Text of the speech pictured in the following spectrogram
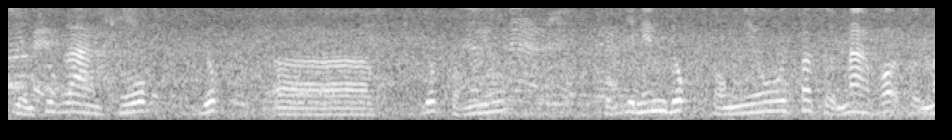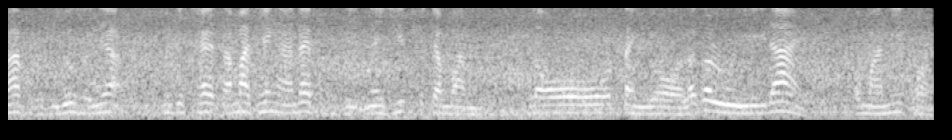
เปลี่ยนช่วงล่างโชคยกเอ่อยก 2 นิ้ว ผมจะเน้นยก 2 นิ้วซะส่วนมากเพราะส่วนมากปกติยกส่วนเนี้ยมันจะใช้สามารถใช้งานได้ปกติในชีวิตประจำวัน เราแต่งรอแล้วก็ลุยได้ ประมาณนี้ก่อน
